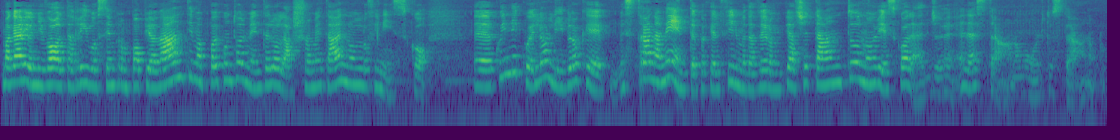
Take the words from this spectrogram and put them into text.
magari ogni volta arrivo sempre un po' più avanti ma poi puntualmente lo lascio a metà e non lo finisco eh, quindi quello è un libro che stranamente perché il film davvero mi piace tanto non riesco a leggere ed è strano, molto strano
